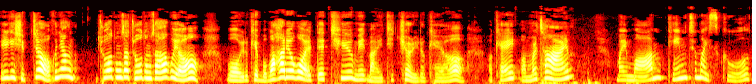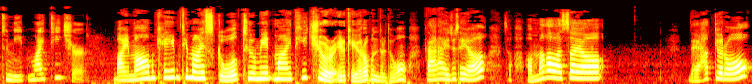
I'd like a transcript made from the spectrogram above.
읽기 쉽죠? 그냥 주어 동사 주어 동사 하고요. 뭐 이렇게 뭐뭐 하려고 할 때 to meet my teacher 이렇게요. 오케이. One more time. My mom came to my school to meet my teacher. My mom came to my school to meet my teacher. 이렇게 여러분들도 따라해 주세요. 그래서 엄마가 왔어요. 네, 학교로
